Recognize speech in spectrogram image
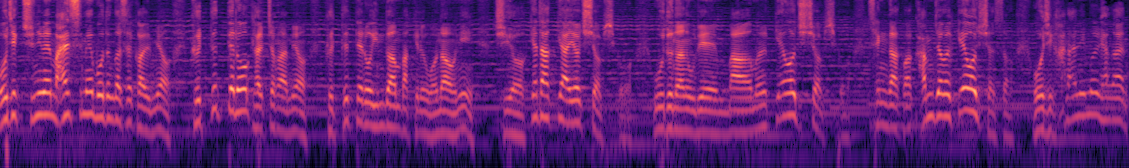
오직 주님의 말씀에 모든 것을 걸며 그 뜻대로 결정하며 그 뜻대로 인도함 받기를 원하오니 주여 깨닫게 하여 주시옵시고 우둔한 우리의 마음을 깨워 주시옵시고 생각과 감정을 깨워 주셔서 오직 하나님을 향한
